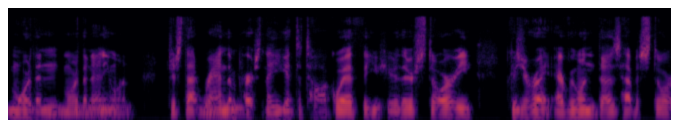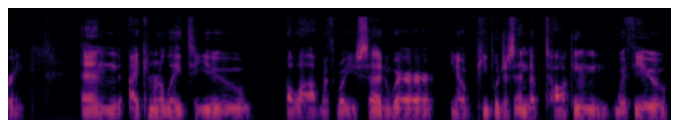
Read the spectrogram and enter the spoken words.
more than more than anyone. Just that random mm-hmm. person that you get to talk with that you hear their story because you're right everyone does have a story. And i can relate to you a lot with what you said where you know people just end up talking with you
